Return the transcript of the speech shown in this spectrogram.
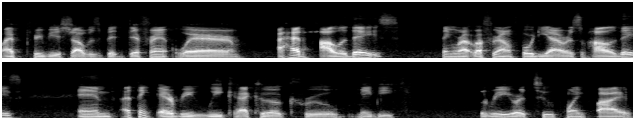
my previous job was a bit different where I had holidays, I think roughly around 40 hours of holidays. And I think every week I could accrue maybe three or 2.5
